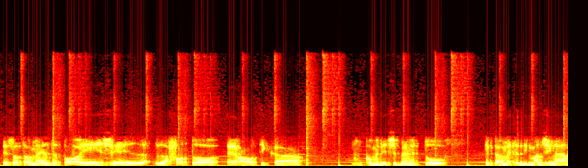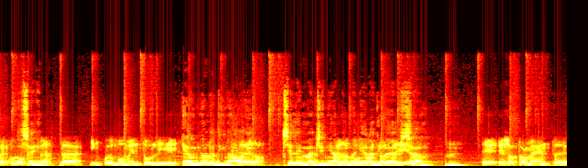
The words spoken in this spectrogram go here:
Esattamente, poi se la foto erotica, come dici bene tu, ti permette di immaginare quello sì. che per te in quel momento lì e ognuno di noi la, ce la immaginiamo in maniera diversa mm. e, esattamente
